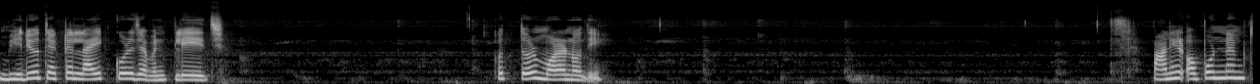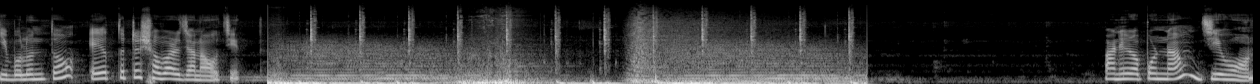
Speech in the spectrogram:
ভিডিওতে একটা লাইক করে যাবেন প্লিজ। উত্তর মরা নদী। পানির অপর নাম কি বলুন তো? এই উত্তরটা সবার জানা উচিত। পানির অপর নাম জীবন।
